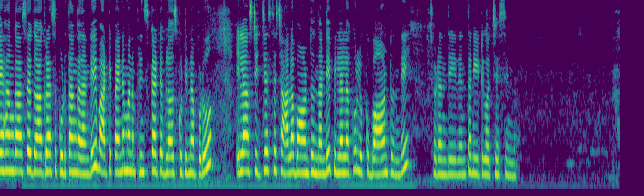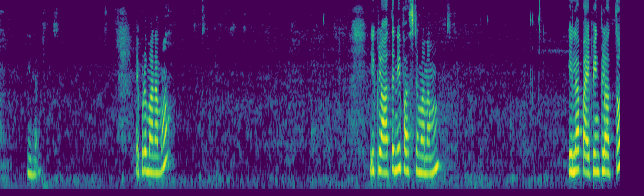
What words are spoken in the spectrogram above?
లెహంగాస్ గాగ్రాస్ కుడతాం కదండి. వాటిపైన మనం ప్రిన్స్ కట్ బ్లౌజ్ కుట్టినప్పుడు ఇలా స్టిచ్ చేస్తే చాలా బాగుంటుందండి. పిల్లలకు లుక్ బాగుంటుంది. చూడండి ఇది ఎంత నీట్గా వచ్చేసిందో. ఇలా. ఇప్పుడు మనము ఈ క్లాత్ని ఫస్ట్ మనం ఇలా పైపింగ్ క్లాత్తో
